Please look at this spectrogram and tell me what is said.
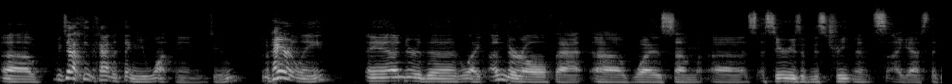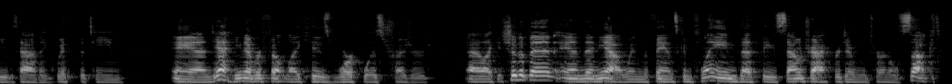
uh, exactly the kind of thing you want in Doom. But apparently, under the like under all of that uh, was some uh, a series of mistreatments, I guess, that he was having with the team. And yeah, he never felt like his work was treasured like it should have been. And then, yeah, when the fans complained that the soundtrack for Doom Eternal sucked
